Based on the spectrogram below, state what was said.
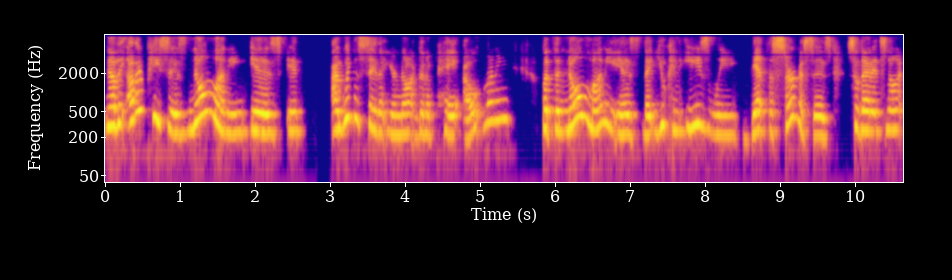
Now, the other piece is no money is it. I wouldn't say that you're not going to pay out money, but the no money is that you can easily get the services so that it's not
